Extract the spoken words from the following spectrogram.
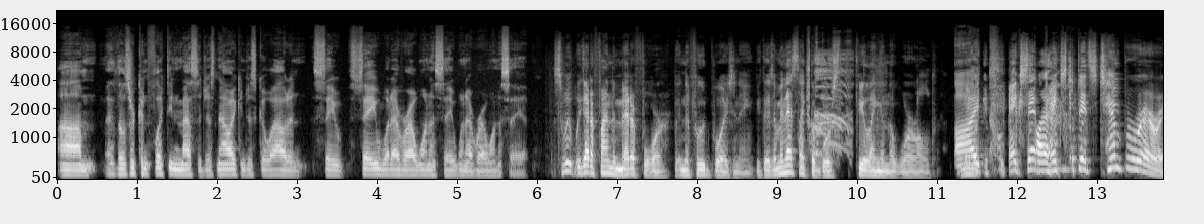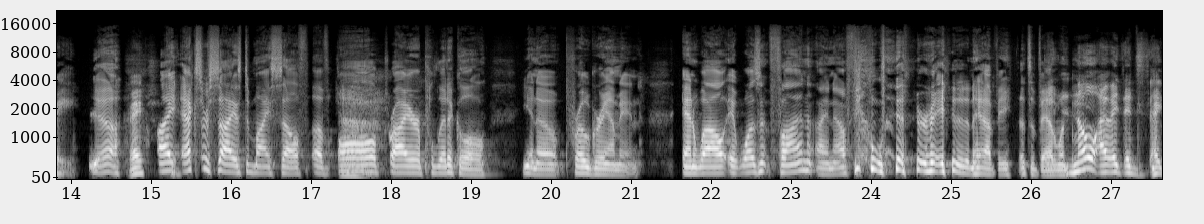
Um, those are conflicting messages. Now I can just go out and say say whatever I want to say whenever I want to say it. So we, we got to find the metaphor in the food poisoning because I mean that's like the worst feeling in the world. I, mean, I except I, except it's temporary. Yeah. Right. I exercised myself of all uh, prior political, you know, programming. And while it wasn't fun, I now feel liberated and happy. That's a bad one. No, I, it's, I,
